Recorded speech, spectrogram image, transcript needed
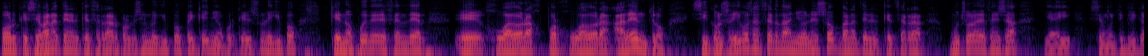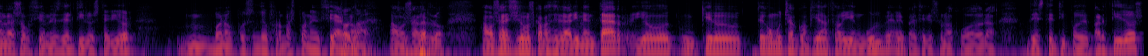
Porque se van a tener que cerrar, porque es un equipo pequeño, porque es un equipo que no puede defender eh, jugadora por jugadora adentro. Si conseguimos hacer daño en eso, van a tener que cerrar mucho la defensa y ahí se multiplican las opciones del tiro exterior bueno, pues de forma exponencial, ¿no? Vamos a verlo. Vamos a ver si somos capaces de alimentar. Yo mm, quiero, tengo mucha confianza hoy en Gulbe, me parece que es una jugadora de este tipo de partidos,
